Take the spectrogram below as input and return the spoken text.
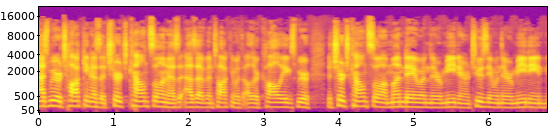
as we were talking as a church council, and as, as I've been talking with other colleagues, we were the church council on Monday when they were meeting, or Tuesday when they were meeting,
